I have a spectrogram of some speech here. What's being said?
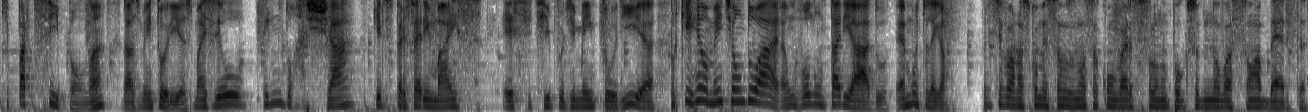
que participam, né, das mentorias, mas eu tendo a achar que eles preferem mais esse tipo de mentoria, porque realmente é um doar, é um voluntariado, é muito legal. Principal, nós começamos nossa conversa falando um pouco sobre inovação aberta.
